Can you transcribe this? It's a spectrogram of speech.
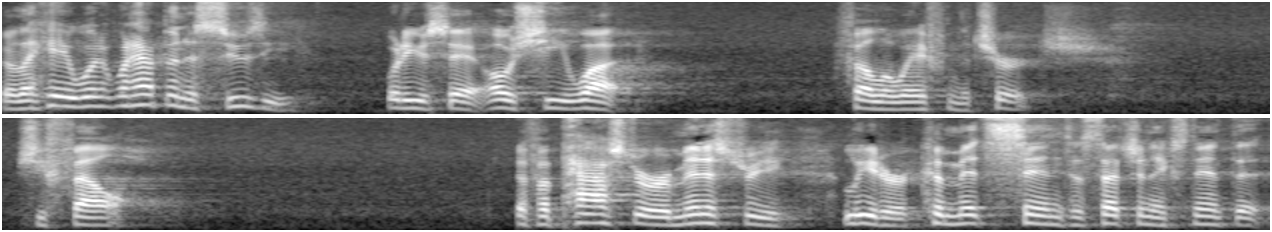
they're like, hey, what, what happened to Susie? What do you say? Oh, she what? Fell away from the church. She fell. If a pastor or ministry leader commits sin to such an extent that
